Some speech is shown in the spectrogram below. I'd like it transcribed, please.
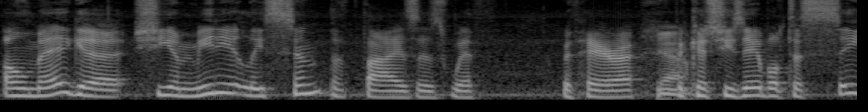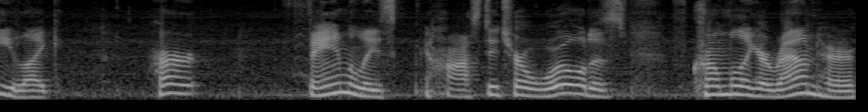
Omega. She immediately sympathizes with with Hera Yeah. because she's able to see like her family's hostage. Her world is crumbling around her.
